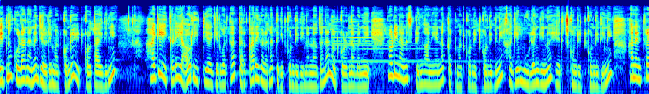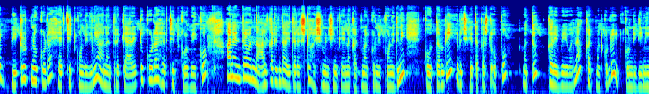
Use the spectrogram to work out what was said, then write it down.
ಇದನ್ನು ಕೂಡ ನಾನು ಜರಡಿ ಮಾಡಿಕೊಂಡು ಇಟ್ಕೊಳ್ತಾ ಇದ್ದೀನಿ. ಹಾಗೆ ಈ ಕಡೆ ಯಾವ ರೀತಿಯಾಗಿರುವಂಥ ತರಕಾರಿಗಳನ್ನು ತೆಗೆದುಕೊಂಡಿದ್ದೀನಿ ಅನ್ನೋದನ್ನು ನೋಡ್ಕೊಳ್ಳೋಣ ಬನ್ನಿ. ನೋಡಿ ನಾನು ಸ್ಪ್ರಿಂಗ್ ಆನಿಯನ್ನ ಕಟ್ ಮಾಡ್ಕೊಂಡು ಇಟ್ಕೊಂಡಿದ್ದೀನಿ. ಹಾಗೆ ಮೂಲಂಗಿನೂ ಹೆರ್ಚ್ಕೊಂಡು ಇಟ್ಕೊಂಡಿದ್ದೀನಿ. ಆನಂತರ ಬೀಟ್ರೂಟ್ನು ಕೂಡ ಹೆರ್ಚಿಟ್ಕೊಂಡಿದ್ದೀನಿ. ಆನಂತರ ಕ್ಯಾರೆಟು ಕೂಡ ಹೆರ್ಚಿಟ್ಕೊಳ್ಬೇಕು. ಆನಂತರ ಒಂದು ನಾಲ್ಕರಿಂದ ಐದರಷ್ಟು ಹಸಿಮೆಣಸಿನ್ಕಾಯಿನ ಕಟ್ ಮಾಡ್ಕೊಂಡು ಇಟ್ಕೊಂಡಿದ್ದೀನಿ. ಕೊತ್ತಂಬರಿ, ರುಚಿಗೆ ತಕ್ಕಷ್ಟು ಉಪ್ಪು ಮತ್ತು ಕರಿಬೇವನ್ನು ಕಟ್ ಮಾಡಿಕೊಂಡು ಇಟ್ಕೊಂಡಿದ್ದೀನಿ.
